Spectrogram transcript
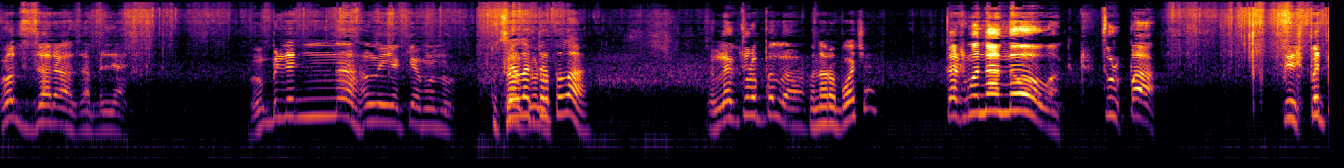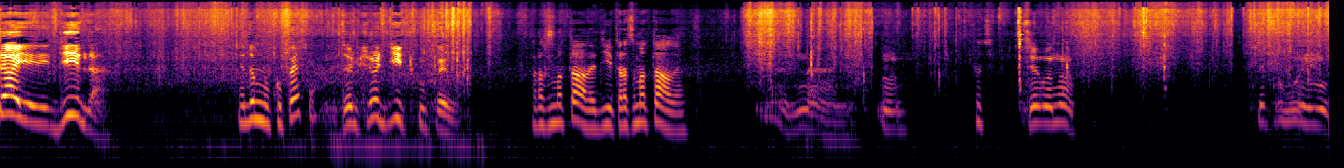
От зараза, блядь. О, блядь, нагле яке воно. То це електропила. Електропила. Вона робоча? Та ж вона нова, турпа. Ти ж питає діда. Я думав купити. Це що дід купив? Розмотали, дід, розмотали. Не знаю. Ну, Що це? Це воно. Це, по-моєму,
